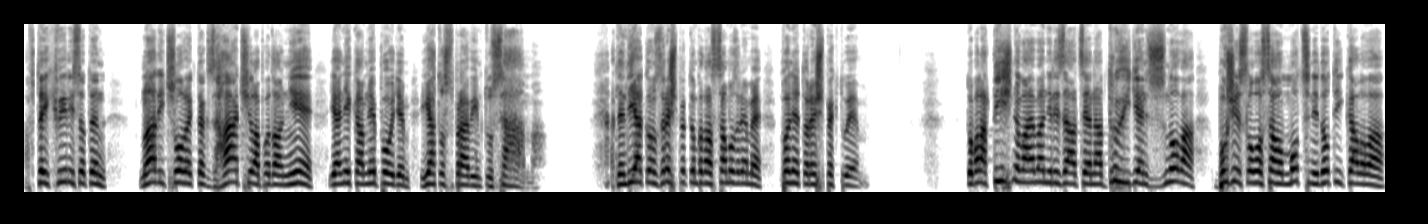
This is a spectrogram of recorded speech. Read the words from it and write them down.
A v tej chvíli sa ten mladý človek tak zháčil a povedal, nie, ja niekam nepôjdem, ja to spravím tu sám. A ten diakon s rešpektom povedal, samozrejme, plne to rešpektujem. To bola týždňová evangelizácia, na druhý deň znova Božie slovo sa ho mocne dotýkalo a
